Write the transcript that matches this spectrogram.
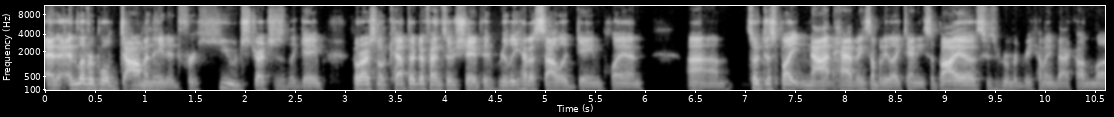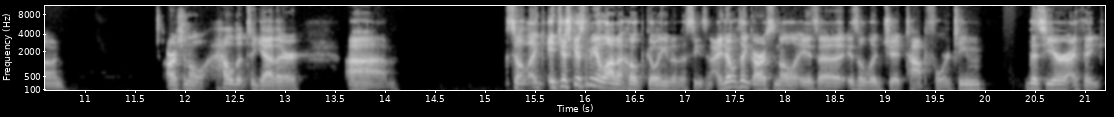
and, and, Liverpool dominated for huge stretches of the game, but Arsenal kept their defensive shape. They really had a solid game plan. Um, so despite not having somebody like Dani Ceballos, who's rumored to be coming back on loan, Arsenal held it together. Um, so like it just gives me a lot of hope going into the season. I don't think Arsenal is a is a legit top four team this year. I think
